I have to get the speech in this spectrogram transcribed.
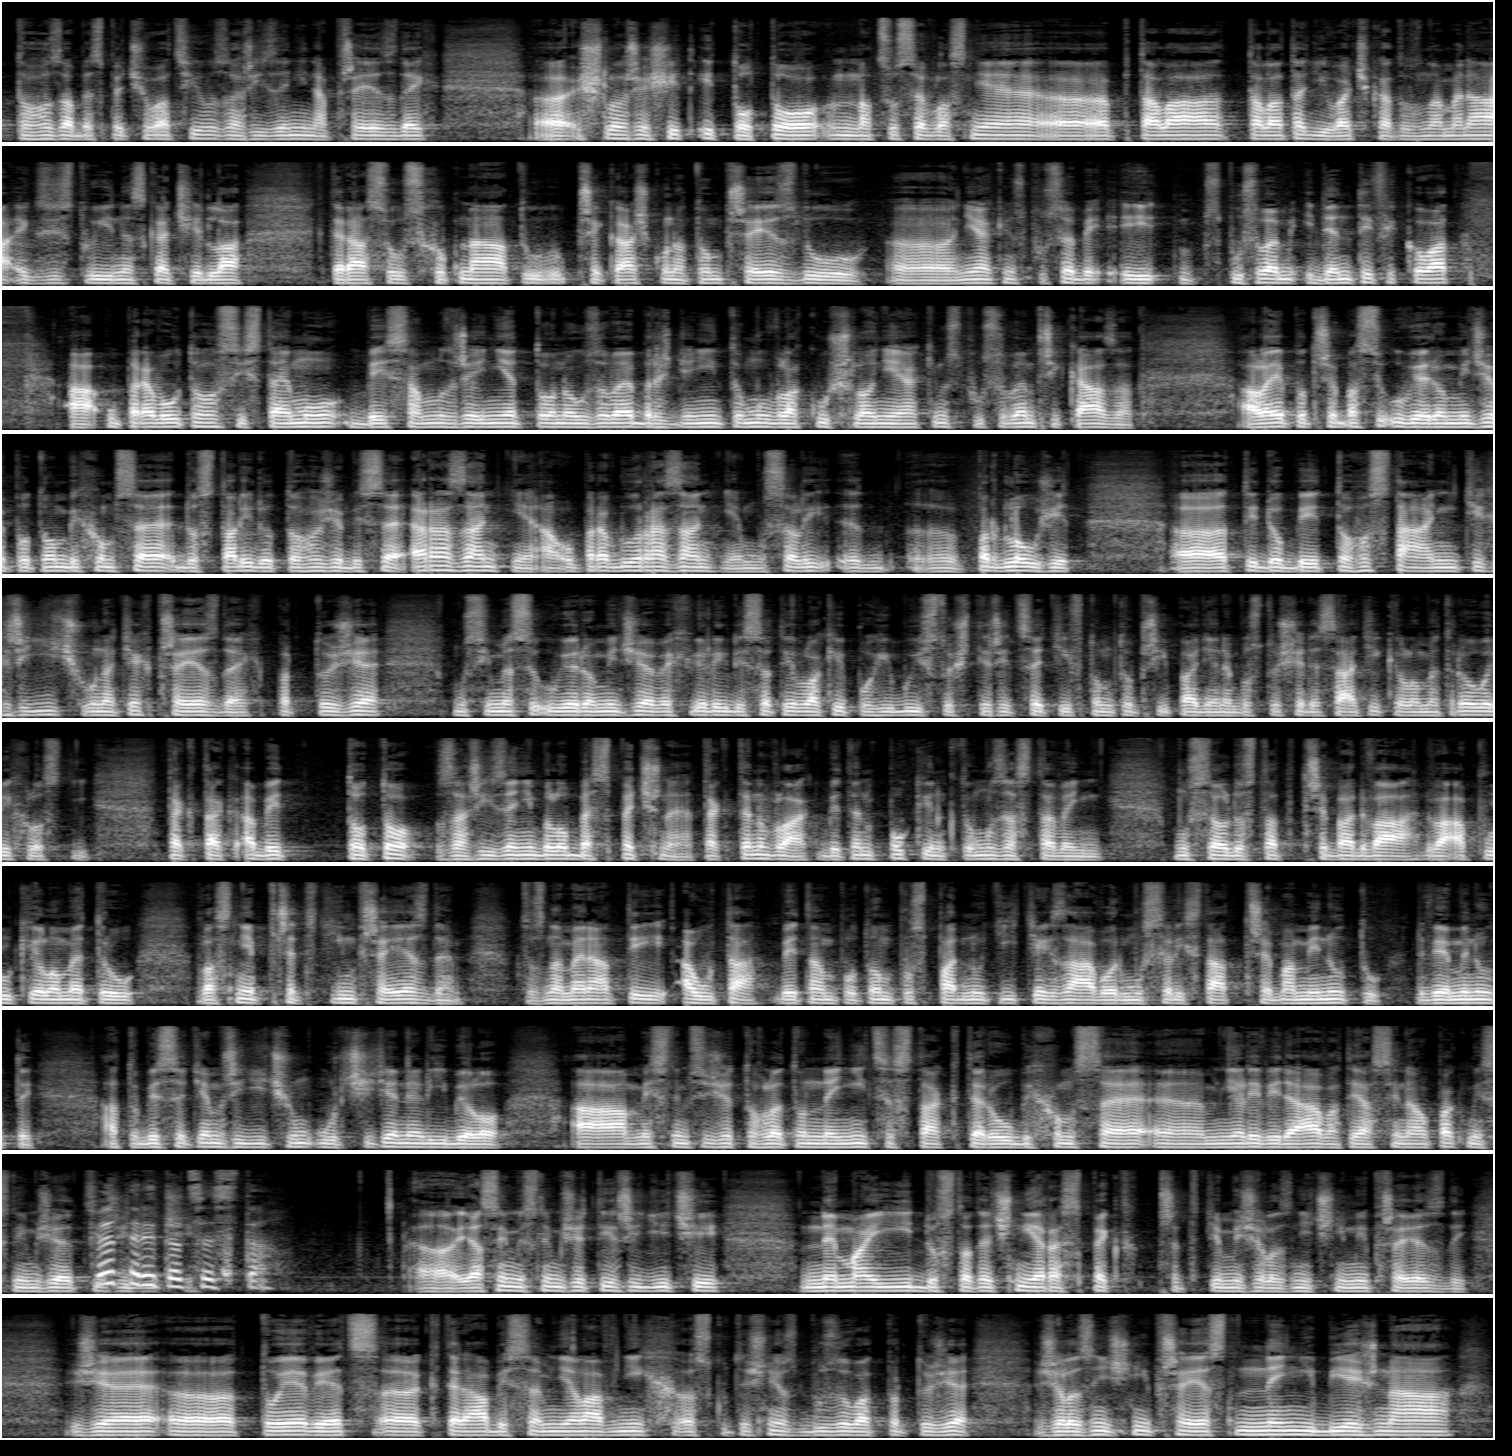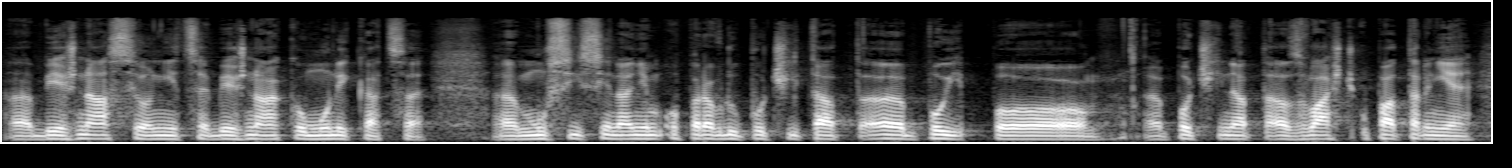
toho zabezpečovacího zařízení na přejezdech šlo řešit i toto, na co se vlastně ptala, ptala ta divačka. To znamená, existují dneska čidla, která jsou schopná tu překážku na tom přejezdu nějakým způsobem, způsobem identifikovat a úpravou toho systému by samozřejmě to nouzové brždění tomu vlaku šlo nějakým způsobem přikázat. Ale je potřeba si uvědomit, že potom bychom se dostali do toho, že by se razantně a opravdu razantně museli eh, prodloužit eh, ty doby toho stání těch řidičů na těch přejezdech, protože musíme si uvědomit, že ve chvíli, kdy se ty vlaky pohybují 140 v tomto případě nebo 160 km rychlostí, tak tak, aby toto zařízení bylo bezpečné, tak ten vlak by ten pokyn k tomu zastavení musel dostat třeba 2, 2,5 kilometru vlastně před tím přejezdem. To znamená, ty auta by tam potom po spadnutí těch závod museli stát třeba minutu, dvě minuty. A to by se těm řidičům určitě nelíbilo. A myslím si, že tohle to není cesta, kterou bychom se eh, měli vydávat. Já si naopak myslím, že ty Co je tedy ta cesta? Já si myslím, že ty řidiči nemají dostatečný respekt před těmi železničními přejezdy. Že eh, to je věc, eh, která by se měla v nich eh, skutečně zbuzovat, protože železniční přejezd není běžná, běžná silnice, běžná komunikace. Musí si na něm opravdu počítat, po, po, počínat zvlášť opatrně.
